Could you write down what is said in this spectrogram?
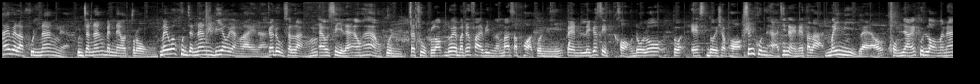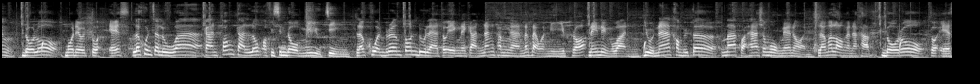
ให้เวลาคุณนั่งเนี่ยคุณจะนั่งเป็นแนวตรง ไม่ว่าคุณจะนั่งเบี้ยวอย่างไรนะกระดูกสันหลัง L4 และ L5 ของคุณจะถูกล็อกด้วย Butterfly Wing Lumbar Support ตัวนี้ เป็นลิขสิทธิ์ของ Dolo ตัว S โดยเฉพาะ ซึ่งคุณหาที่ไหนในตลาดไม่มีอีกแล้ว ผมอยากให้คุณลองมานั่งโดโลโมเดลตัว S แล้วคุณจะรู้ว่าการป้องกันโรคออฟฟิศซินโดมมีอยู่จริง แล้วควรเริ่มต้นดูแลตัวเองในการนั่งทำงานตั้งแต่วันนี้ เพราะใน 1 วันอยู่หน้าคอมพิวเตอร์มากกว่า 5 ชั่วโมงแน่นอน แล้วมาลองกันนะครับโดโรตัว S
